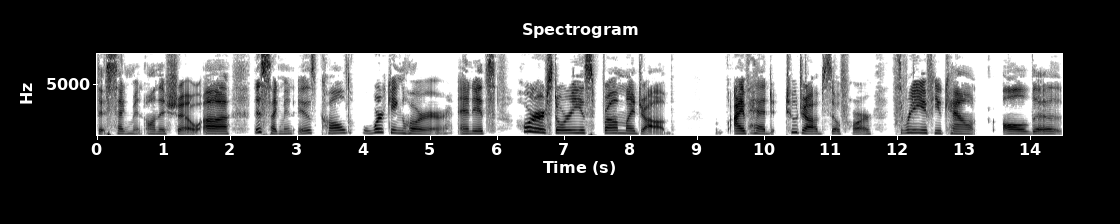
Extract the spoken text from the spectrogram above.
this segment on this show. Uh, this segment is called Working Horror, and it's horror stories from my job. I've had two jobs so far, three if you count all the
